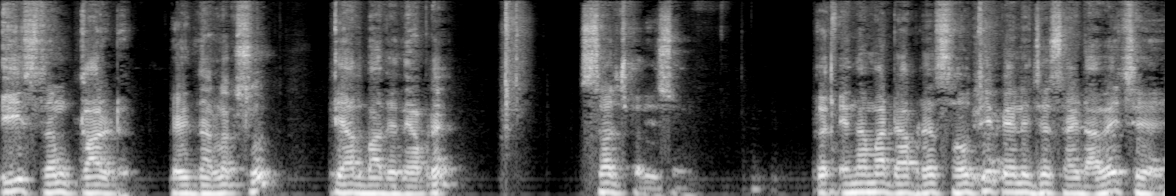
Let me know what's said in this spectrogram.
ઈ શ્રમ કાર્ડ. એ રીતના લખશું. ત્યારબાદ એને આપણે સર્ચ કરીશું. તો એના માટે આપણે સૌથી પહેલી જે સાઇટ આવે છે,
